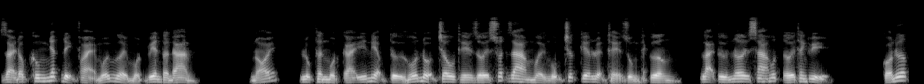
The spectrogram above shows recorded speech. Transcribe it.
giải độc không nhất định phải mỗi người một viên thần đan. Nói lục thần một cái ý niệm từ hỗn độn châu thế giới xuất ra mười ngụm trước kia luyện thể dùng thạch cương, lại từ nơi xa hút tới thanh thủy. Có nước,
